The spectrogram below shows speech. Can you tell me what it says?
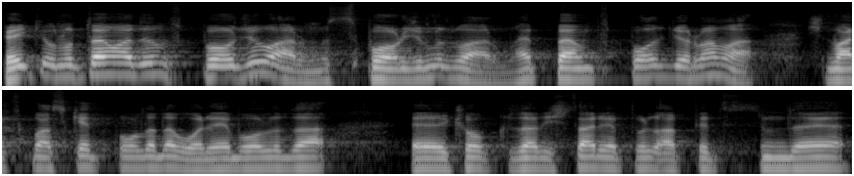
Peki unutamadığın futbolcu var mı? Sporcumuz var mı? Hep ben futbol diyorum ama şimdi artık basketbolda da voleybolda da e, çok güzel işler yapıyoruz. Atletizmde,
